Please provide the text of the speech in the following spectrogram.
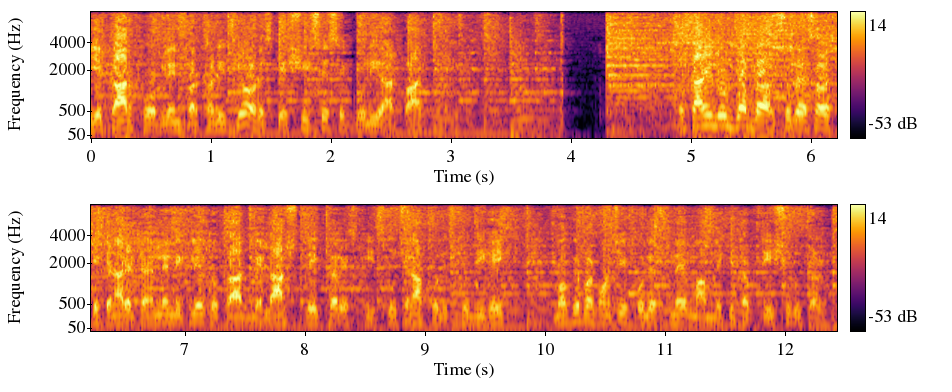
ये कार फोर लेन पर खड़ी थी और इसके शीशे से गोली आर पार की थी स्थानीय लोग जब सुबह सड़क के किनारे टहलने निकले तो कार में लाश देखकर इसकी सूचना पुलिस को दी गई। मौके पर पहुँची पुलिस ने मामले की तफ्तीश शुरू कर दी।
